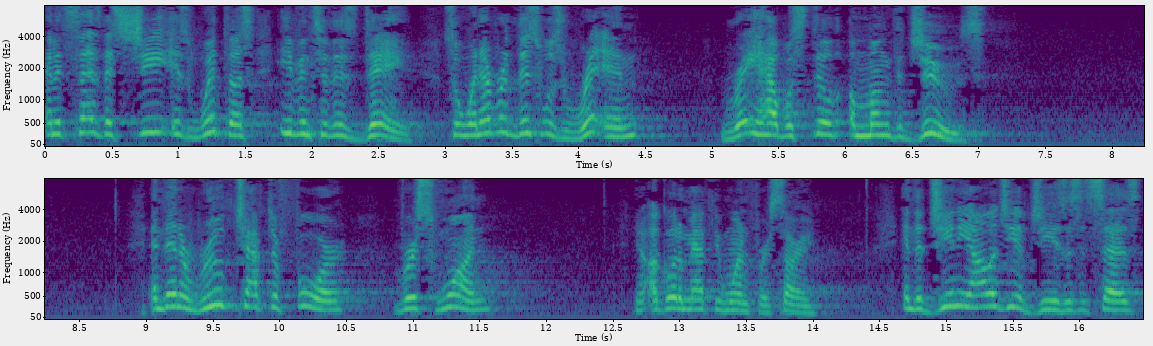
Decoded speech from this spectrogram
And it says that she is with us even to this day. So whenever this was written, Rahab was still among the Jews. And then in Ruth chapter 4, verse 1, you know, I'll go to Matthew 1 first, sorry. In the genealogy of Jesus, it says,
